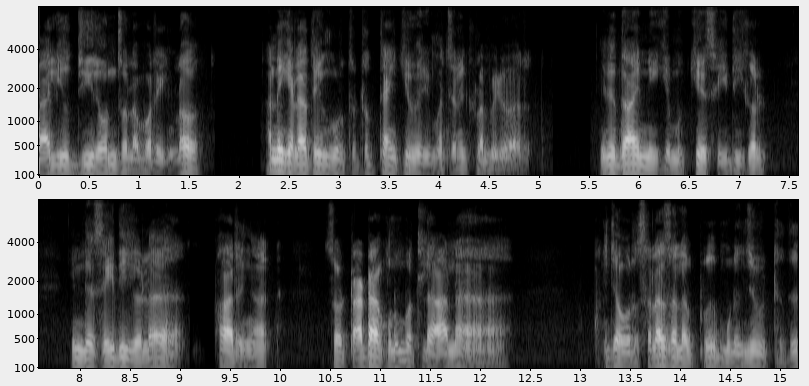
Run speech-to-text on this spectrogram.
வேல்யூ ஜீரோன்னு சொல்ல போகிறீங்களோ அன்றைக்கி எல்லாத்தையும் கொடுத்துட்டு தேங்க்யூ வெரி மச்னு கிளம்பிடுவார். இதுதான் இன்றைக்கி முக்கிய செய்திகள். இந்த செய்திகளை பாருங்கள் ஸோ டாடா குடும்பத்தில் ஆன கொஞ்சம் ஒரு சலசலப்பு முடிஞ்சு விட்டது.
